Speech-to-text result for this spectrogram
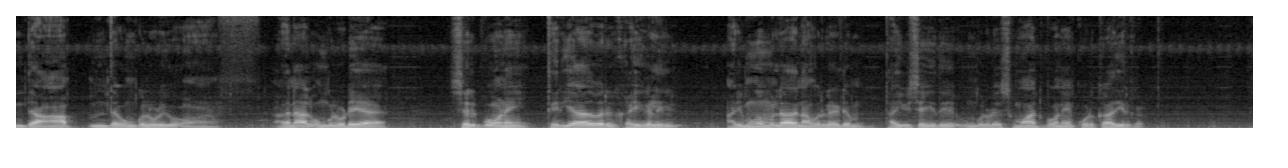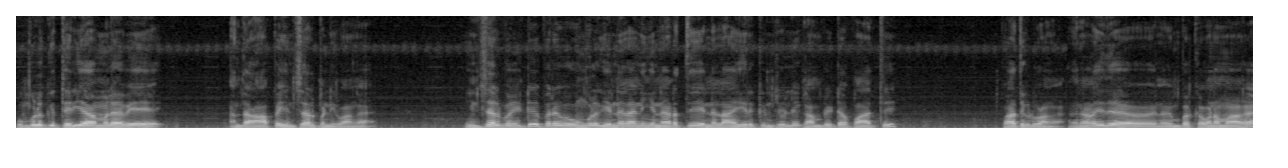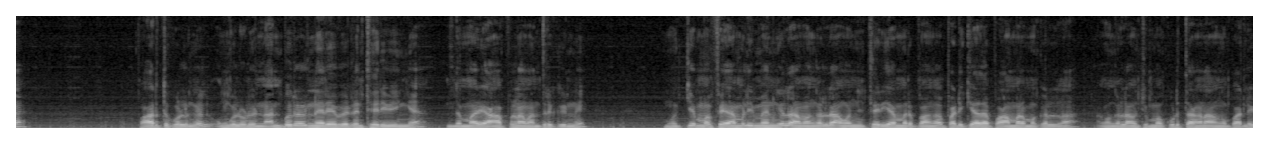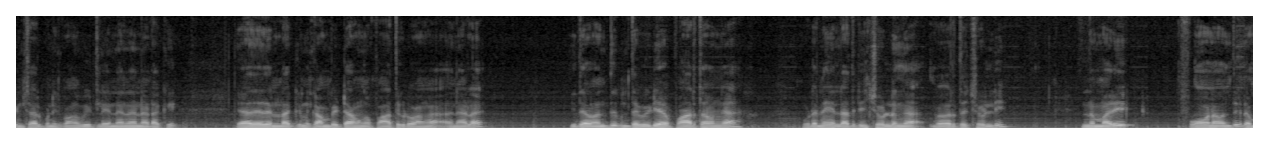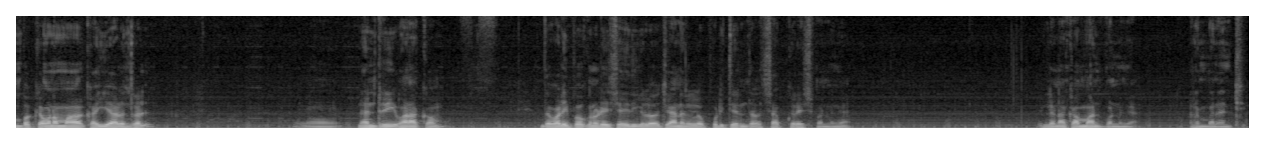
இந்த ஆப் இந்த உங்களுடைய அதனால் உங்களுடைய செல்போனை தெரியாதவர் கைகளில் அறிமுகமில்லாத நபர்களிடம் தயவு செய்து உங்களுடைய ஸ்மார்ட் போனை கொடுக்காதீர்கள். உங்களுக்கு தெரியாமலவே அந்த ஆப்பை இன்ஸ்டால் பண்ணிடுவாங்க. இன்ஸ்டால் பண்ணிவிட்டு பிறகு உங்களுக்கு என்னெல்லாம் நீங்கள் நடத்தி என்னெல்லாம் இருக்குதுன்னு சொல்லி கம்ப்ளீட்டாக பார்த்து பார்த்துக்கிடுவாங்க. அதனால் இதை ரொம்ப கவனமாக பார்த்து கொள்ளுங்கள். உங்களுடைய நண்பர்கள் நிறைய பேரும் தெரிவிங்க. இந்த மாதிரி ஆப்பெல்லாம் வந்திருக்குன்னு. முக்கியமாக ஃபேமிலி மேன்கள் அவங்கெல்லாம் கொஞ்சம் தெரியாமல் இருப்பாங்க. படிக்காத பாமர மக்கள்லாம் அவங்கெல்லாம் சும்மா கொடுத்தாங்கன்னா அவங்க பாட்டில் இன்ஸ்டால் பண்ணியிருப்பாங்க வீட்டில் என்னென்ன நடக்கு ஏது எது நடக்குன்னு கம்ப்ளீட்டாக அவங்க பார்த்துக்கிடுவாங்க. அதனால் இதை வந்து இந்த வீடியோவை பார்த்தவங்க உடனே எல்லாத்துட்டையும் சொல்லுங்கள் விவரத்தை சொல்லி. இந்த மாதிரி ஃபோனை வந்து ரொம்ப கவனமாக கையாளுங்கள். நன்றி வணக்கம். இந்த வழிபோக்கனுடைய செய்திகளோ சேனல்களோ பிடிச்சிருந்தாலும் சப்ஸ்கிரைப் பண்ணுங்கள் இல்லைன்னா கமெண்ட் பண்ணுங்கள் ரொம்ப நன்றி.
